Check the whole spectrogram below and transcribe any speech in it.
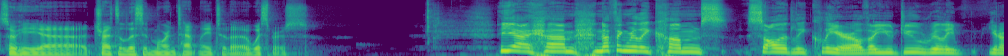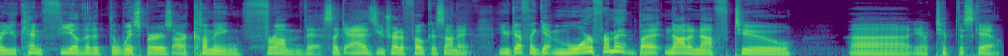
so he uh, tries to listen more intently to the whispers. Yeah, um, nothing really comes solidly clear. Although you do really, you know, you can feel that it, the whispers are coming from this. Like as you try to focus on it, you definitely get more from it, but not enough to, uh, you know, tip the scale.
